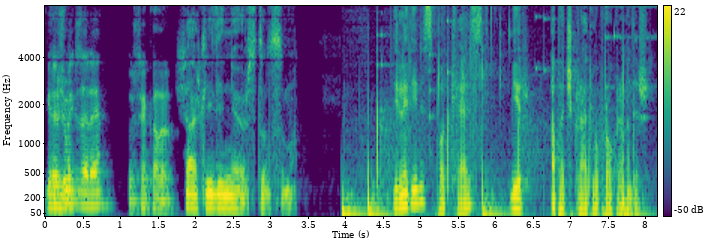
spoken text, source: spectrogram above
Görüşmek üzere. Hoşçakalın. Şarkıyı dinliyoruz Tılsım'ı. Dinlediğiniz podcast bir Apaçık Radyo programıdır.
